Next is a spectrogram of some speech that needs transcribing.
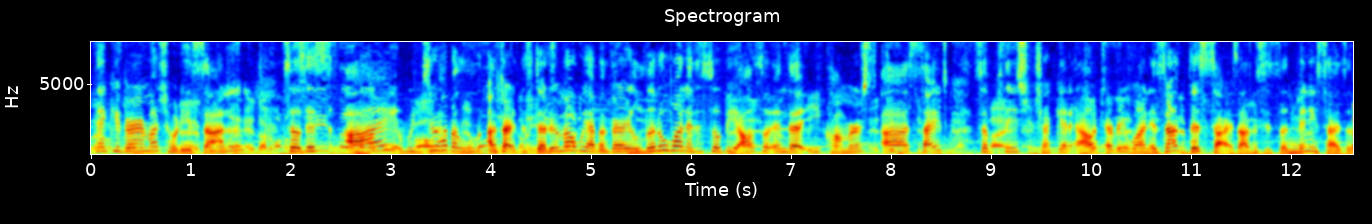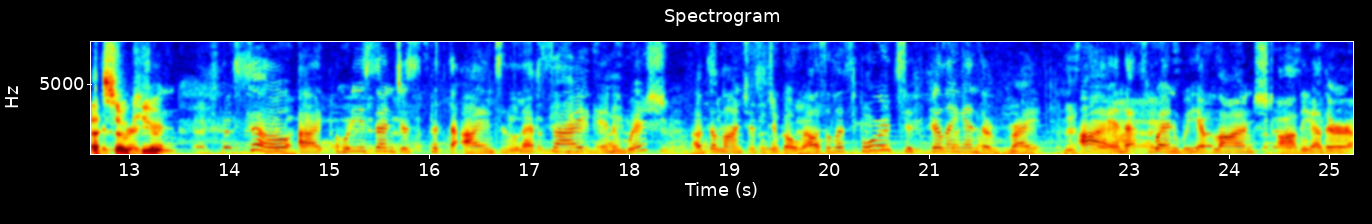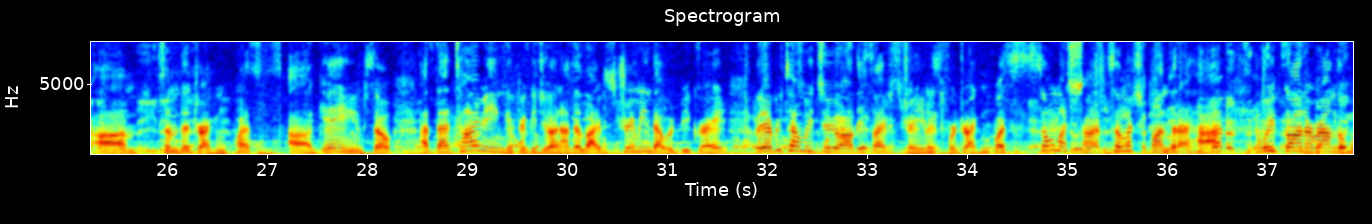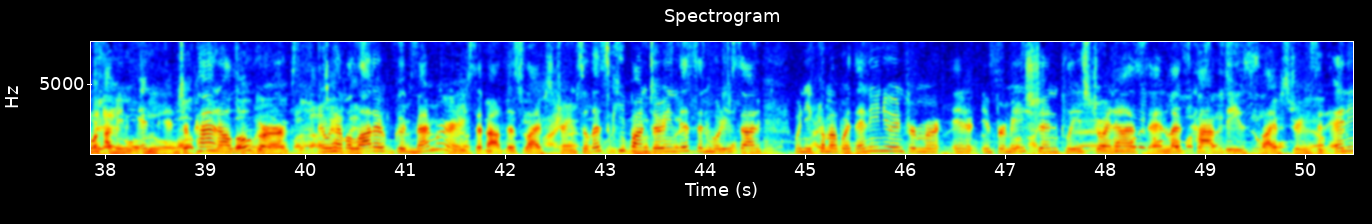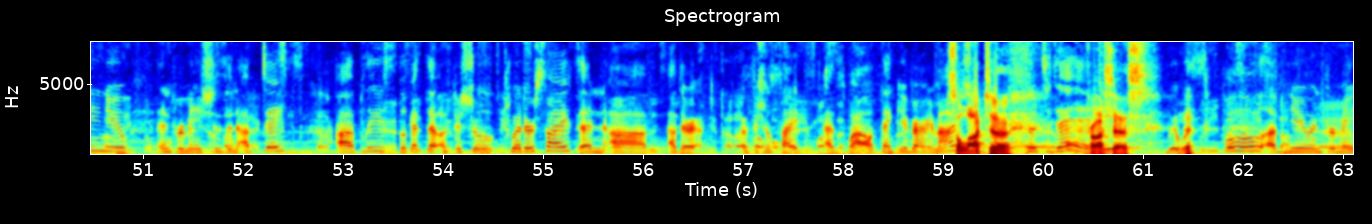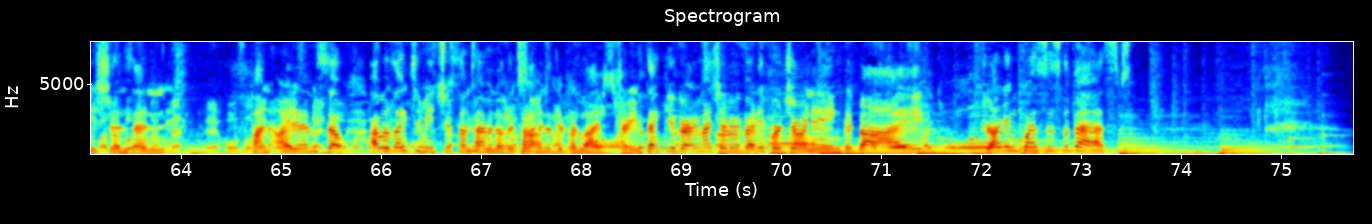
Thank you very much, Hori-san. So this eye, we do have a, I'm sorry, this Daruma, we have a very little one, and this will be also in the e-commerce uh, site. So please check it out, everyone. It's not this size, obviously it's the mini size of That's this so cute. version. So uh, Hori-san just put the eye into the left side in wish of the launches to go well. So let's forward to filling in the right eye, and that's when we have launched all the other um, some of the Dragon Quest uh, games. So at that timing, if we could do another live streaming, that would be great. But every time we do all these live streams for Dragon Quest, it's so much time, so much fun that I have, and we've gone around the world. I mean, in, in Japan, all over, and we have a lot of good memories about this live stream. So let's keep on doing this. And Hori-san, when you come up with any new inform- information, please join us and let's have these live streams. And any new informations and updates, uh, please look at the official Twitter sites and uh, other official sites as well. Thank you very much. It's a lot to So today, process. it was full of new informations and fun items. So I would like to meet you sometime another time in a different live stream. Thank you very much, everybody, for joining. Goodbye. Dragon Quest is the best.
